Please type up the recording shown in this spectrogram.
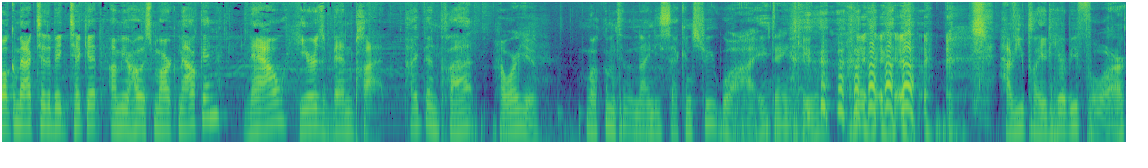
Welcome back to the Big Ticket. I'm your host, Mark Malkin. Now, here's Ben Platt. Hi, Ben Platt. How are you? Welcome to the 92nd Street Y. Thank you. Have you played here before?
